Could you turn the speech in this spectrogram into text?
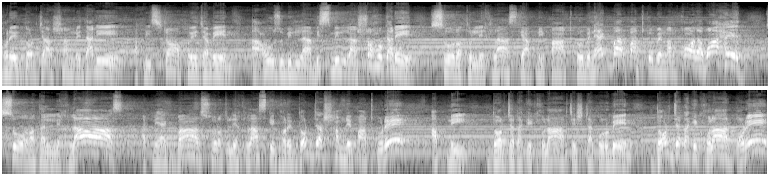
ঘরের দরজার সামনে দাঁড়িয়ে আপনি স্টপ হয়ে যাবেন। আউজুবিল্লা বিসমিল্লা সহকারে সৌরাতুল ইখলাসকে আপনি পাঠ করবেন। একবার পাঠ করবেন, মান কলা ওয়াহিদ। সৌরাতুল ইখলাস। আপনি একবার ইখলাসকে ঘরের দরজার সামনে পাঠ করে আপনি দরজাটাকে খোলার চেষ্টা করবেন। দরজাটাকে খোলার পরে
